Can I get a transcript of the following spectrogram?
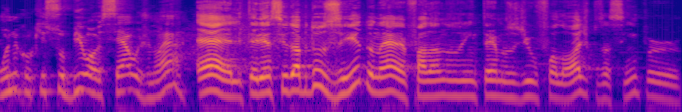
O único que subiu aos céus, não é? É, ele teria sido abduzido, né? Falando em termos de ufológicos, assim, por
